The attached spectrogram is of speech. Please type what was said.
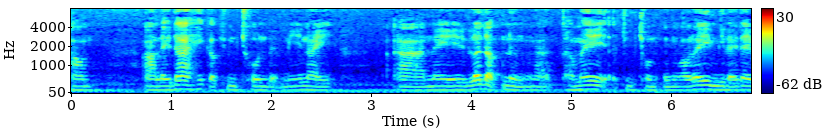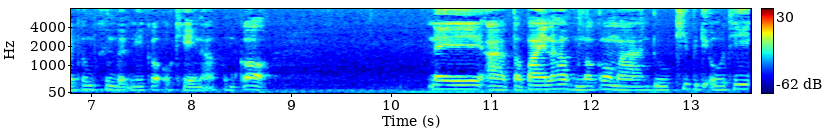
ทำอะไรายได้ให้กับชุมชนแบบนี้ใน ในระดับหนึ่งนะทำให้ชุมชนของเราได้มีรายได้เพิ่มขึ้นแบบนี้ก็โอเคนะผมก็ ในต่อไปนะครับผมเราก็มาดูคลิปวิดีโอที่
